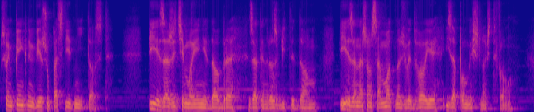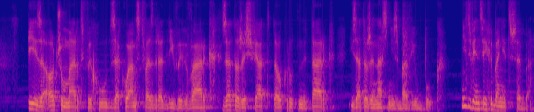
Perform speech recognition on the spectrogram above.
w swoim pięknym wierszu Pasjedni tost. Piję za życie moje niedobre, za ten rozbity dom. Piję za naszą samotność we dwoje i za pomyślność Twą. Piję za oczu martwy chłód, za kłamstwa zdradliwych warg, za to, że świat to okrutny targ i za to, że nas nie zbawił Bóg. Nic więcej chyba nie trzeba.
